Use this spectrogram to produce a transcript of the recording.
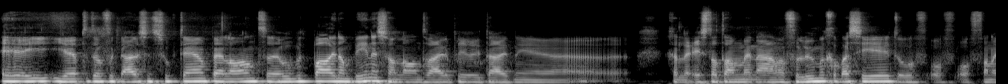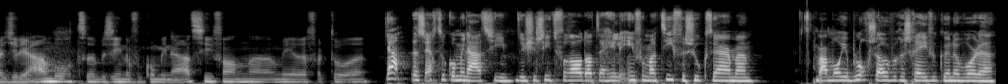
Je, je hebt het over duizend zoektermen per land. Hoe bepaal je dan binnen zo'n land waar je de prioriteit neer Is dat dan met name volume gebaseerd of, of, of vanuit jullie aanbod uh, bezien of een combinatie van uh, meerdere factoren? Ja, dat is echt een combinatie. Dus je ziet vooral dat de hele informatieve zoektermen waar mooie blogs over geschreven kunnen worden,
